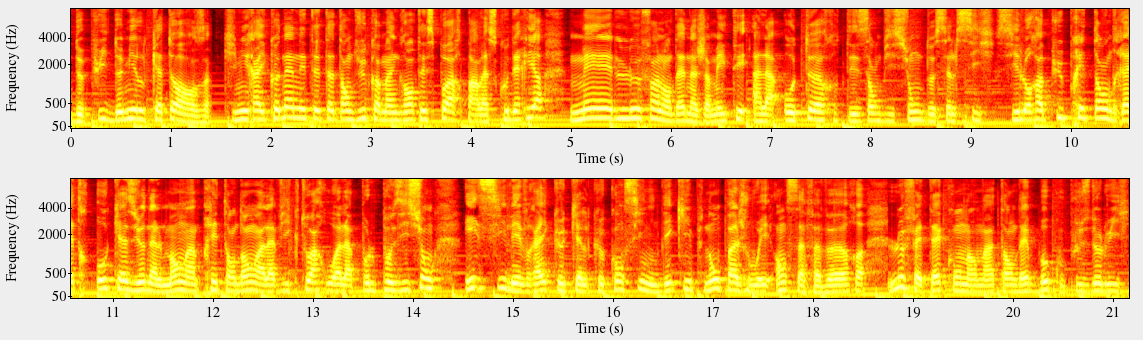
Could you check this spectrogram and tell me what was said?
depuis 2014. Kimi Raikkonen était attendu comme un grand espoir par la Scuderia, mais le Finlandais n'a jamais été à la hauteur des ambitions de celle-ci. S'il aura pu prétendre être occasionnellement un prétendant à la victoire ou à la pole position, et s'il est vrai que quelques consignes d'équipe n'ont pas joué en sa faveur, le fait qu'on en attendait beaucoup plus de lui.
